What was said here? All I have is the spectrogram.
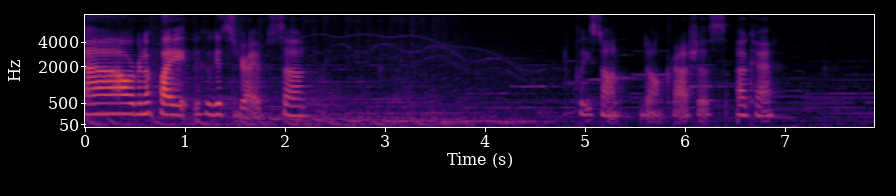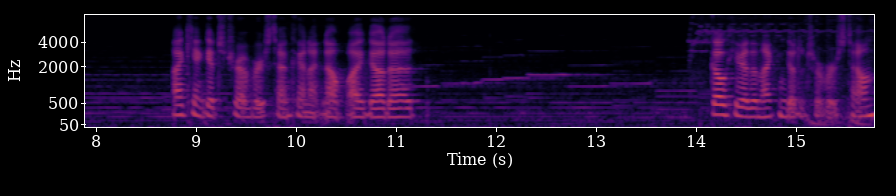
now we're gonna fight who gets to drive, so... Please don't, don't crash us. Okay. I can't get to Traverse Town, can I? Nope, I gotta... Go here, then I can go to Traverse Town.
